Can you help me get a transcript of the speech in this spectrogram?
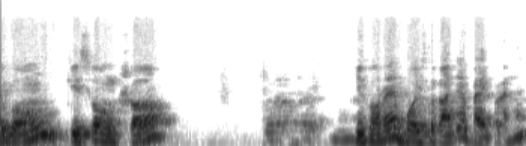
এবং কিছু অংশ কি করে? বহিস্থ কাজে ব্যয় করে হ্যাঁ?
